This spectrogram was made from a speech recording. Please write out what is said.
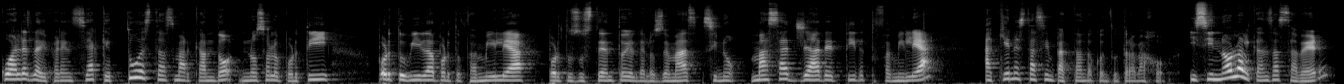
cuál es la diferencia que tú estás marcando, no solo por ti, por tu vida, por tu familia, por tu sustento y el de los demás, sino más allá de ti, de tu familia, a quién estás impactando con tu trabajo. Y si no lo alcanzas a ver,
